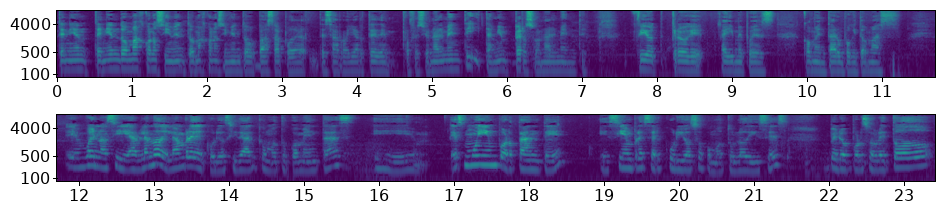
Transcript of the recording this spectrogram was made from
teniendo, teniendo más conocimiento, más conocimiento vas a poder desarrollarte de, profesionalmente y también personalmente. Fío, creo que ahí me puedes comentar un poquito más. Eh, bueno, sí, hablando del hambre de curiosidad, como tú comentas, es muy importante eh, siempre ser curioso, como tú lo dices, pero por sobre todo,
